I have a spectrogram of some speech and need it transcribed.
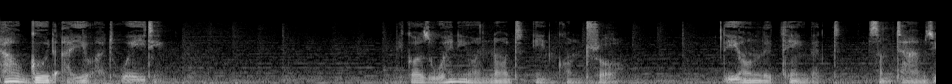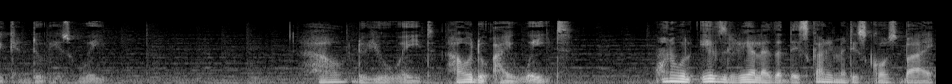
How good are you at waiting? Because when you are not in control, the only thing that sometimes you can do is wait. How do you wait? How do I wait? One will easily realize that discouragement is caused by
